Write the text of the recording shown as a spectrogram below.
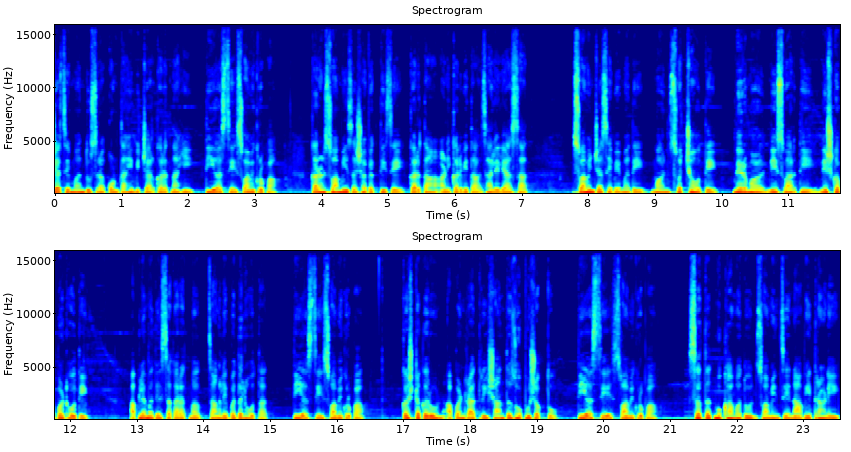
ज्याचे मन दुसरा कोणताही विचार करत नाही ती असते स्वामी कृपा. कारण स्वामीच अशा व्यक्तीचे कर्ता आणि करविता झालेले असतात. स्वामींच्या सेवेमध्ये मन स्वच्छ होते निर्मळ निस्वार्थी निष्कपट होते. आपल्यामध्ये सकारात्मक चांगले बदल होतात. ती असते स्वामीकृपा. कष्ट करून आपण रात्री शांत झोपू शकतो. ती असते स्वामीकृपा. सतत मुखामधून स्वामींचे नाव येत राहणे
